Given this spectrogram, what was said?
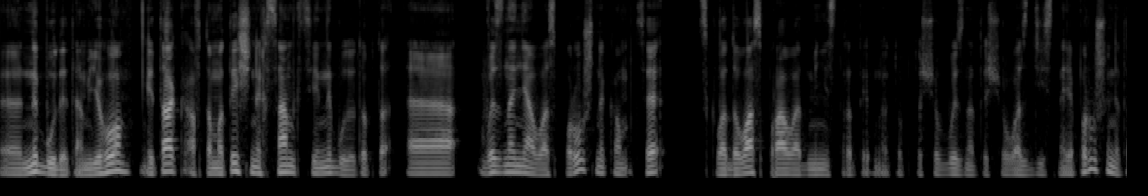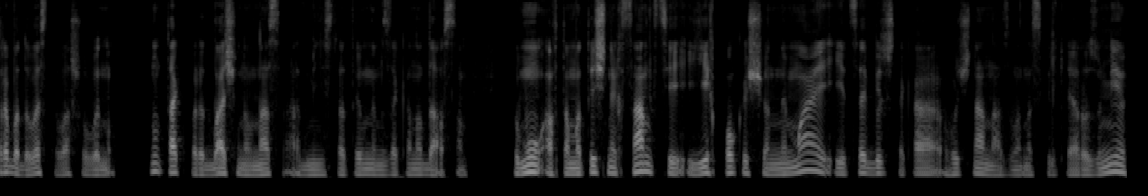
е, не буде там його. І так, автоматичних санкцій не буде. Тобто, е, визнання вас порушником це складова справи адміністративної. Тобто, щоб визнати, що у вас дійсно є порушення, треба довести вашу вину. Ну, так передбачено в нас адміністративним законодавством. Тому автоматичних санкцій їх поки що немає, і це більш така гучна назва, наскільки я розумію.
